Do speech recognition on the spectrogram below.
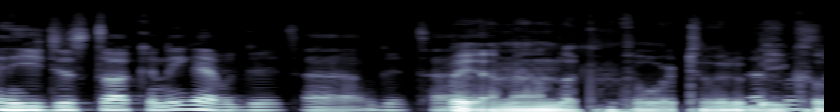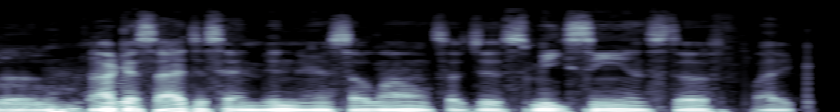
and you just start connecting, have a good time, good time. But yeah, man, I'm looking forward to it. It'll That's be cool. Like I said, I just hadn't been there in so long, so just me seeing stuff like,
